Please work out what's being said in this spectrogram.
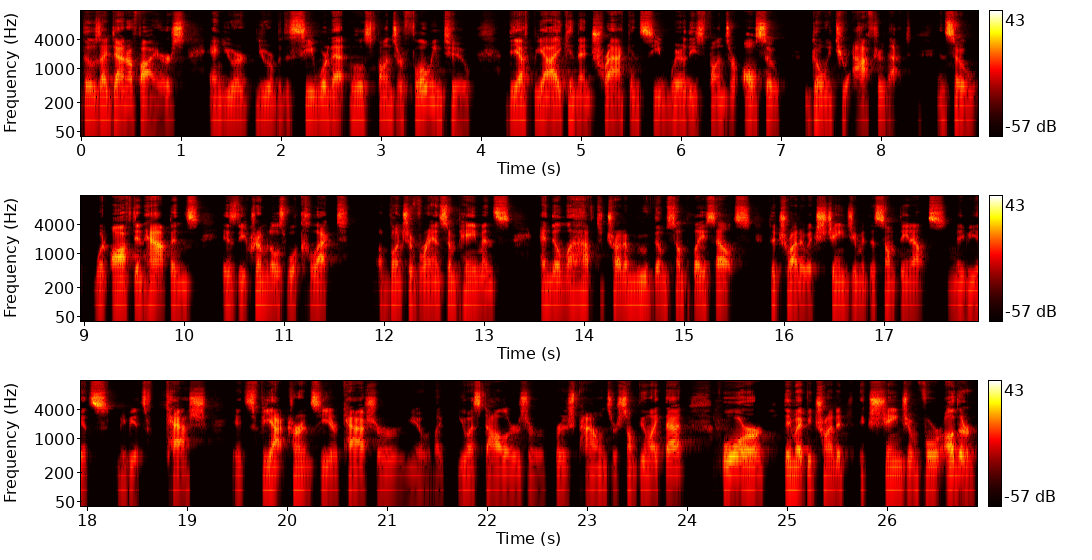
those identifiers and you're you're able to see where that those funds are flowing to, the FBI can then track and see where these funds are also going to after that. And so what often happens is the criminals will collect a bunch of ransom payments and they'll have to try to move them someplace else to try to exchange them into something else. Maybe it's maybe it's cash, it's fiat currency or cash or you know like US dollars or British pounds or something like that. Or they might be trying to exchange them for other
